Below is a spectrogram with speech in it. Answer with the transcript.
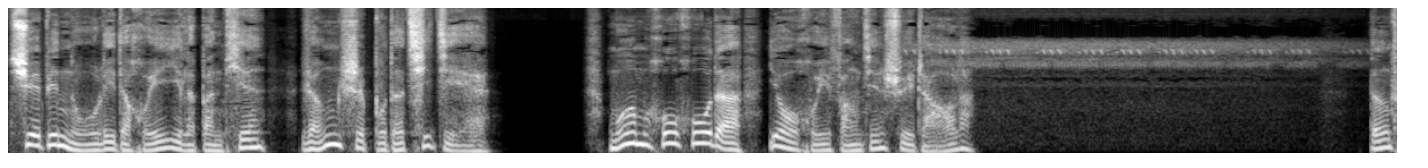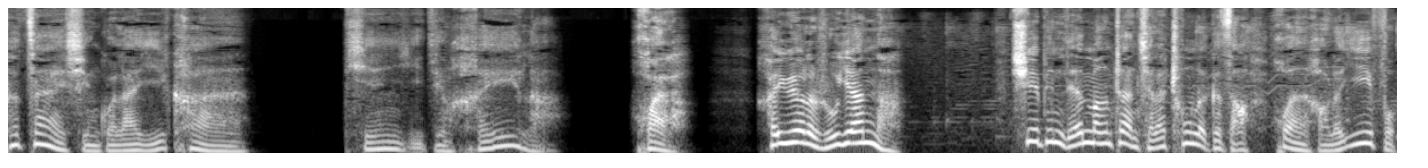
薛斌努力的回忆了半天，仍是不得其解，模模糊糊的又回房间睡着了。等他再醒过来一看，天已经黑了。坏了，还约了如烟呢。薛斌连忙站起来，冲了个澡，换好了衣服。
